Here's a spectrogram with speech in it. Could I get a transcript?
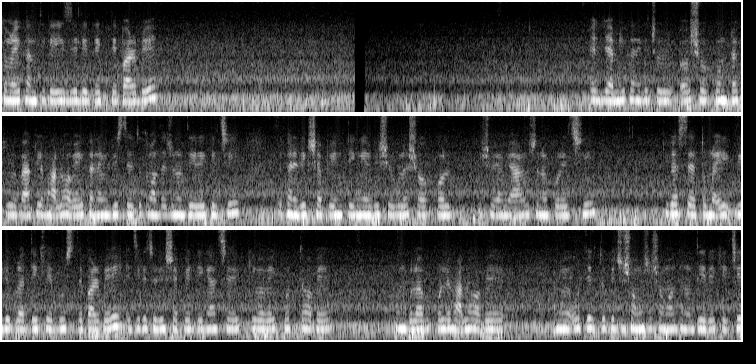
তোমরা এখান থেকে ইজিলি দেখতে পারবে। এই যে আমি এখানে কিছু আহ, শকুনটা কীভাবে আঁকলে ভালো হবে এখানে আমি বিস্তারিত তোমাদের জন্য দিয়ে রেখেছি। এখানে রিক্সা পেন্টিংয়ের বিষয়গুলো সকল বিষয়ে আমি আলোচনা করেছি। ঠিক আছে? তোমরা এই ভিডিওগুলো দেখলে বুঝতে পারবে। এই যে কিছু রিক্সা পেন্টিং আছে কীভাবে করতে হবে। কোনগুলো করলে ভালো হবে। আমি অতিরিক্ত কিছু সমস্যার সমাধানও দিয়ে রেখেছি।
